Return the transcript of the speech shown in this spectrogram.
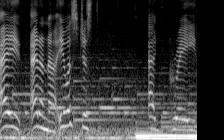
I I don't know. It was just a great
